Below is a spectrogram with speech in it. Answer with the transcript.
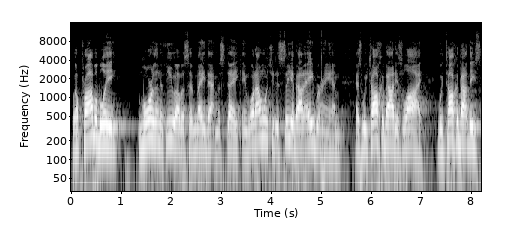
Well, probably more than a few of us have made that mistake. And what I want you to see about Abraham as we talk about his life, we talk about these,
